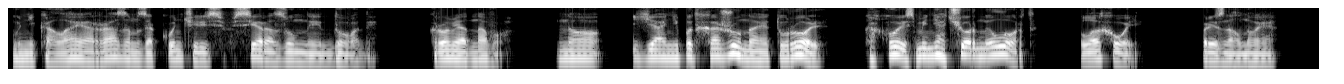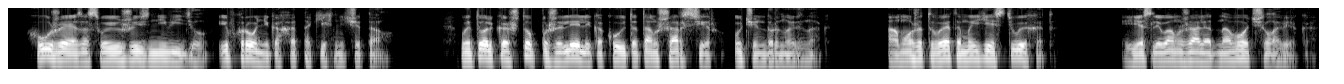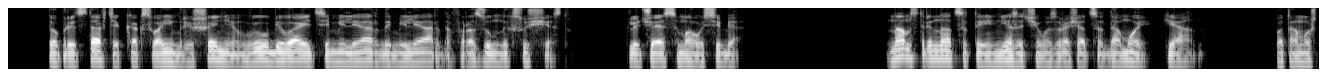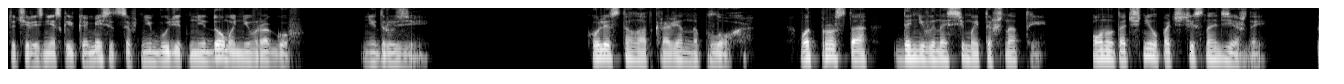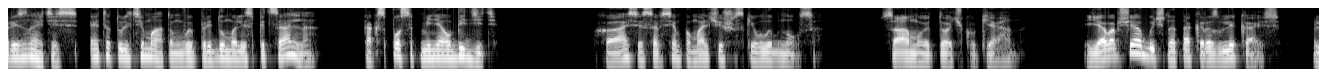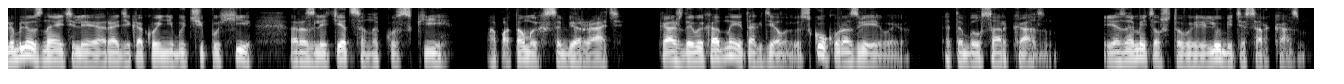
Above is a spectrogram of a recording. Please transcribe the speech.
У Николая разом закончились все разумные доводы, кроме одного. Но я не подхожу на эту роль. Какой из меня черный лорд? «Плохой», — признал Ноя. «Хуже я за свою жизнь не видел и в хрониках от таких не читал. Вы только что пожалели какую-то там шарсир, очень дурной знак. А может, в этом и есть выход. Если вам жаль одного человека, то представьте, как своим решением вы убиваете миллиарды миллиардов разумных существ, включая самого себя. Нам с тринадцатой незачем возвращаться домой, Киан потому что через несколько месяцев не будет ни дома, ни врагов, ни друзей. Коле стало откровенно плохо. Вот просто до невыносимой тошноты. Он уточнил почти с надеждой. «Признайтесь, этот ультиматум вы придумали специально? Как способ меня убедить?» Хааси совсем по-мальчишески улыбнулся. «В самую точку, Киан. Я вообще обычно так и развлекаюсь. Люблю, знаете ли, ради какой-нибудь чепухи разлететься на куски, а потом их собирать. Каждые выходные так делаю, скуку развеиваю. Это был сарказм. Я заметил, что вы любите сарказм.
